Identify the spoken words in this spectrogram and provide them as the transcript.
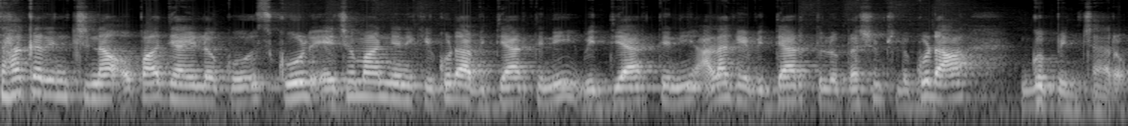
సహకరించిన ఉపాధ్యాయులకు స్కూల్ యజమాన్యానికి కూడా విద్యార్థిని విద్యార్థిని అలాగే విద్యార్థులు ప్రశంసలు కూడా గుప్పించారు.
